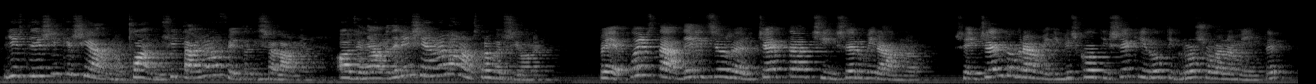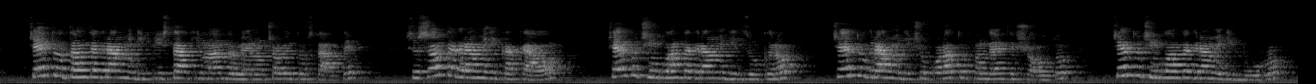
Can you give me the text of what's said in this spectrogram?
gli stessi che si hanno quando si taglia una fetta di salame. Oggi andiamo a vedere insieme la nostra versione. Per questa deliziosa ricetta ci serviranno 600 g di biscotti secchi rotti grossolanamente, 180 g di pistacchi, mandorle e nocciole tostate, 60 g di cacao, 150 g di zucchero, 100 g di cioccolato fondente sciolto, 150 g di burro,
